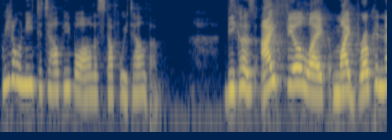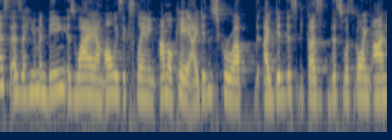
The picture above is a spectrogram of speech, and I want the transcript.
we don't need to tell people all the stuff we tell them. because I feel like my brokenness as a human being is why I'm always explaining, I'm okay, I didn't screw up, I did this because this was going on.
